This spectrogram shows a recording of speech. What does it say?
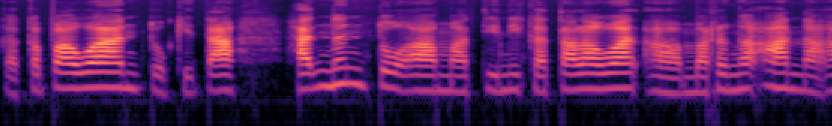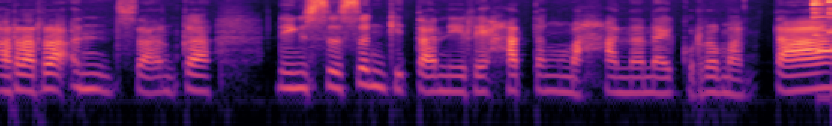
kakapawan tu kita hanen tu a matini katalawan a marengaan na araraan sangka ling seseng kita ni rehatang mahananay kuremakta.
